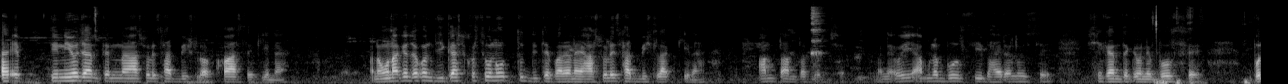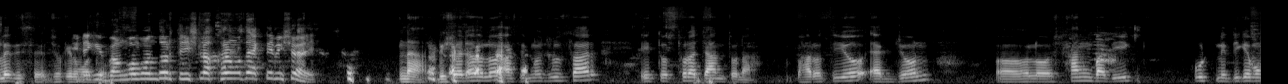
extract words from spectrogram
সাহেব তিনিও জানতেন না আসলে ছাব্বিশ লক্ষ আছে কিনা মানে ওনাকে যখন জিজ্ঞাসা করছে উনি উত্তর দিতে পারে না আসলে ছাব্বিশ লাখ কিনা আমতা আমতা করছে। মানে ওই আমরা বলছি ভাইরাল হয়েছে সেখান থেকে উনি বলছে বলে দিছে ঝোঁকের এটা কি বঙ্গবন্ধুর ত্রিশ লক্ষের মতো একটা বিষয়? না বিষয়টা হলো আসিফ নজরুল স্যার এই তথ্যটা জানতো না। ভারতীয় একজন হলো সাংবাদিক কূটনীতিক এবং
